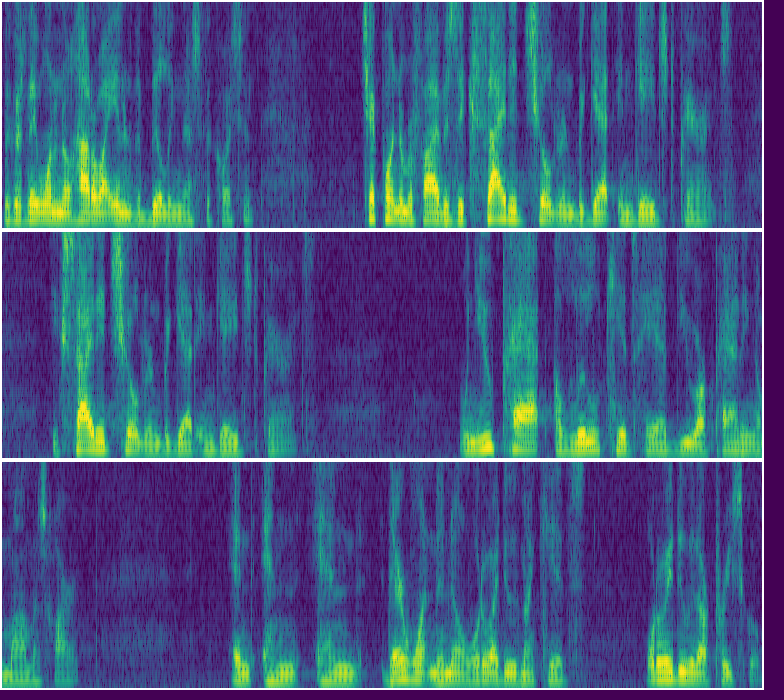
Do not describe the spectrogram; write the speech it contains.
Because they want to know how do I enter the building? That's the question. Checkpoint number five is excited children beget engaged parents. Excited children beget engaged parents. When you pat a little kid's head, you are patting a mama's heart. And, and, and they're wanting to know what do I do with my kids? What do I do with our preschool?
